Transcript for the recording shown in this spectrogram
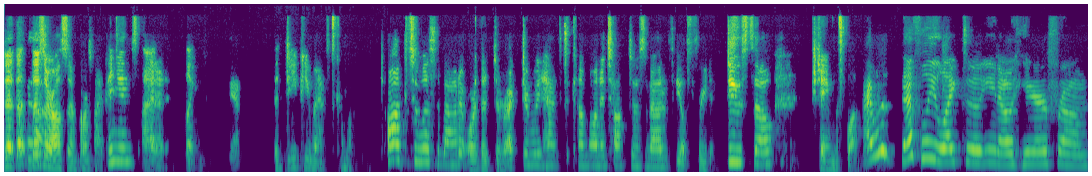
That, that those are also, of course, my opinions. I don't like. Yeah. The DP would have to come on and talk to us about it, or the director would have to come on and talk to us about it. Feel free to do so. Shameless plug. I would definitely like to, you know, hear from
